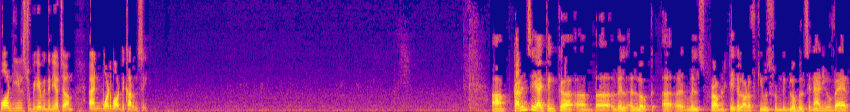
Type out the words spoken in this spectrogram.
bond yields to behave in the near term, and what about the currency? Uh, currency, I think, uh, uh, will look will probably take a lot of cues from the global scenario where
